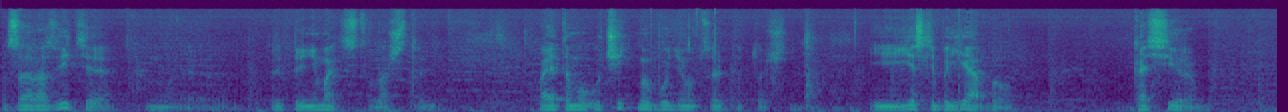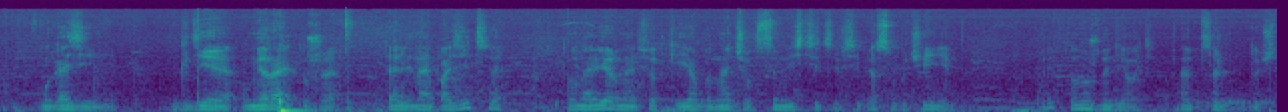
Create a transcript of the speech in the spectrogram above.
за развитие предпринимательства в нашей стране. Поэтому учить мы будем абсолютно точно. И если бы я был кассиром в магазине, где умирает уже та или иная позиция, то, наверное, все-таки я бы начал с инвестиций в себя, с обучением. Это нужно делать, абсолютно точно.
